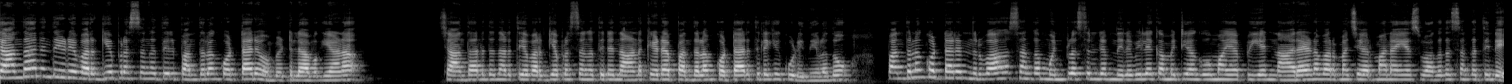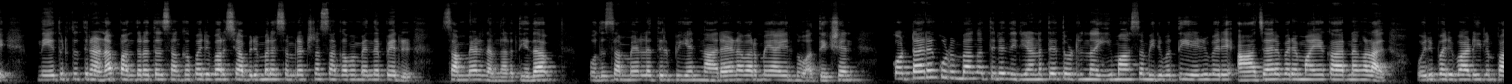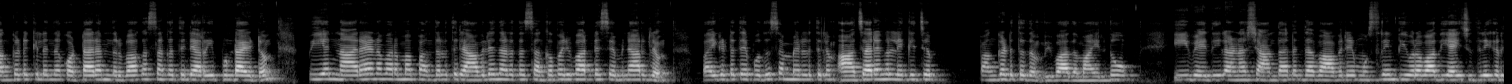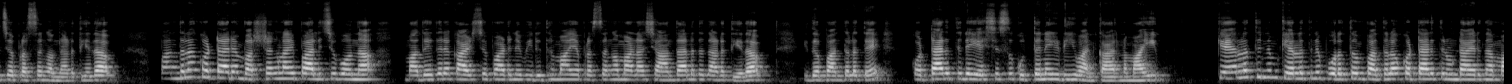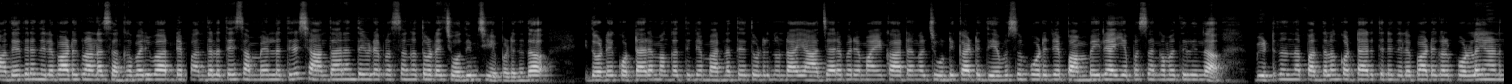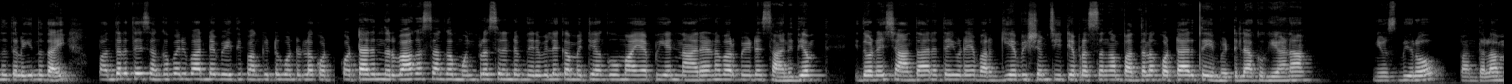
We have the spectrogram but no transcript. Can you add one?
ശാന്താനന്ദയുടെ വർഗീയ പ്രസംഗത്തിൽ പന്തളം കൊട്ടാരവും വെട്ടിലാവുകയാണ്. ശാന്താനന്ദ നടത്തിയ വർഗീയ പ്രസംഗത്തിന്റെ നാണക്കേട് പന്തളം കൊട്ടാരത്തിലേക്ക് കൂടി നീളുന്നു. പന്തളം കൊട്ടാരം നിർവാഹക സംഘം മുൻ പ്രസിഡന്റും നിലവിലെ കമ്മിറ്റി അംഗവുമായ പി എൻ നാരായണവർമ്മ ചെയർമാനായ സ്വാഗത സംഘത്തിന്റെ നേതൃത്വത്തിലാണ് പന്തളത്ത് സംഘപരിവാർ ശബരിമല സംരക്ഷണ സംഗമം എന്ന പേരിൽ സമ്മേളനം നടത്തിയത്. പൊതുസമ്മേളനത്തിൽ പി എൻ നാരായണവർമ്മയായിരുന്നു അധ്യക്ഷൻ. കൊട്ടാരം കുടുംബാംഗത്തിന്റെ നിര്യാണത്തെ തുടർന്ന് ഈ മാസം ഇരുപത്തിയേഴ് വരെ ആചാരപരമായ കാരണങ്ങളാൽ ഒരു പരിപാടിയിലും പങ്കെടുക്കില്ലെന്ന് കൊട്ടാരം നിർവാഹക സംഘത്തിന്റെ അറിയിപ്പുണ്ടായിട്ടും പി എൻ നാരായണവർമ്മ പന്തളത്ത് രാവിലെ നടന്ന സംഘപരിവാറിന്റെ സെമിനാറിലും വൈകിട്ടത്തെ പൊതുസമ്മേളനത്തിലും ആചാരങ്ങൾ ലംഘിച്ച് പങ്കെടുത്തതും വിവാദമായിരുന്നു. ഈ വേദിയിലാണ് ശാന്താനന്ദ വാവരെ മുസ്ലിം തീവ്രവാദിയായി ചിത്രീകരിച്ച പ്രസംഗം നടത്തിയത്. പന്തളം കൊട്ടാരം വർഷങ്ങളായി പാലിച്ചു പോന്ന മതേതര കാഴ്ചപ്പാടിന് വിരുദ്ധമായ പ്രസംഗമാണ് ശാന്താനന്ദ് നടത്തിയത്. ഇത് പന്തളത്തെ കൊട്ടാരത്തിന്റെ യശസ് കുത്തനെ ഇടിയുവാൻ കാരണമായി. കേരളത്തിനും കേരളത്തിന് പുറത്തും പന്തളം കൊട്ടാരത്തിനുണ്ടായിരുന്ന മതേതര നിലപാടുകളാണ് സംഘപരിവാറിന്റെ പന്തളത്തെ സമ്മേളനത്തിൽ ശാന്താനന്ദയുടെ പ്രസംഗത്തോടെ ചോദ്യം ചെയ്യപ്പെടുന്നത്. ഇതോടെ കൊട്ടാരം അംഗത്തിന്റെ മരണത്തെ തുടർന്നുണ്ടായ ആചാരപരമായ കാരണങ്ങൾ ചൂണ്ടിക്കാട്ടി ദേവസ്വം ബോർഡിന്റെ പമ്പയിലെ അയ്യപ്പ സംഗമത്തിൽ നിന്ന് വിട്ടുനിന്ന പന്തളം കൊട്ടാരത്തിന്റെ നിലപാടുകൾ പൊള്ളയാണെന്ന് തെളിയുന്നതായി പന്തളത്തെ സംഘപരിവാറിന്റെ വേദി പങ്കിട്ടുകൊണ്ടുള്ള കൊട്ടാരം നിർവാഹക സംഘം മുൻ പ്രസിഡന്റും നിലവിലെ കമ്മിറ്റി അംഗവുമായ പി എൻ നാരായണവർമ്മയുടെ സാന്നിധ്യം. ഇതോടെ ശാന്താനന്ദയുടെ വർഗീയ വിഷം ചീറ്റിയ പ്രസംഗം പന്തളം കൊട്ടാരത്തെയും വെട്ടിലാക്കുകയാണ്. News bureau Pandalam.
